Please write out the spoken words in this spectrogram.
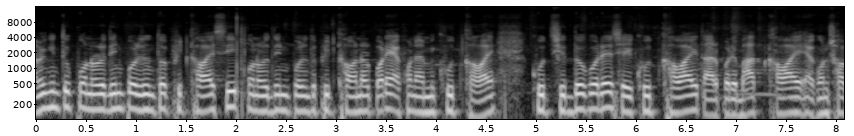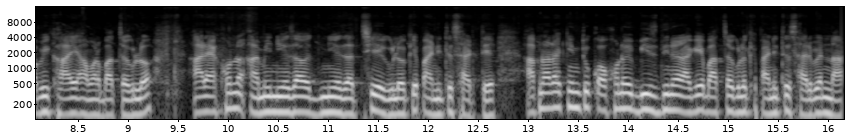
আমি কিন্তু পনেরো দিন পর্যন্ত ফিট খাওয়াইছি। পনেরো দিন পর্যন্ত ফিট খাওয়ানোর পরে এখন আমি খুদ খাওয়াই। খুদ সিদ্ধ করে সেই খুদ খাওয়াই, তারপরে ভাত খাওয়াই, এখন সবই খায় আমার বাচ্চাগুলো। আর এখন আমি নিয়ে যাওয়া নিয়ে যাচ্ছি এগুলোকে পানিতে ছাড়তে। আপনারা কিন্তু কখনোই বিশ দিনের আগে বাচ্চাগুলোকে পানিতে ছাড়বেন না।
